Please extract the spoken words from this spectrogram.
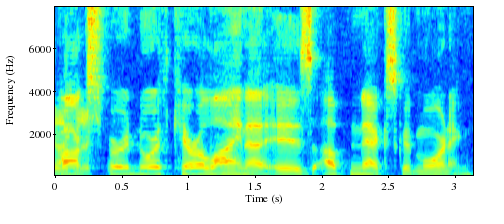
Oxford, North Carolina is up next. Good morning.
